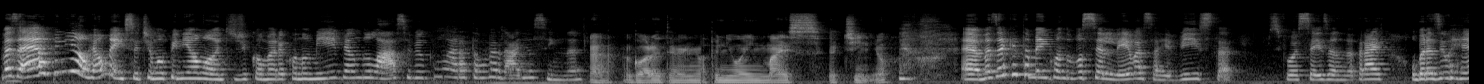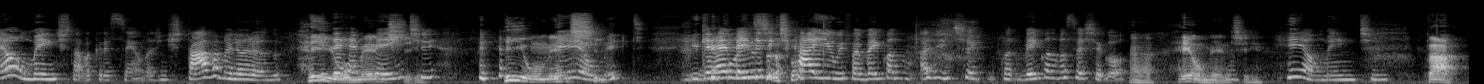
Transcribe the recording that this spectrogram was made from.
Mas é opinião, realmente. Você tinha uma opinião antes de como era a economia e vendo lá, você viu que não era tão verdade assim, né? é, agora eu tenho opinião mais certinho. É, mas é que também quando você leu essa revista, se for seis anos atrás, o Brasil realmente estava crescendo, a gente estava melhorando. E de Realmente. repente. Realmente. realmente. E de Que repente a gente caiu e foi bem quando a gente chegou. Bem quando você chegou. É, realmente. Realmente. Tá.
